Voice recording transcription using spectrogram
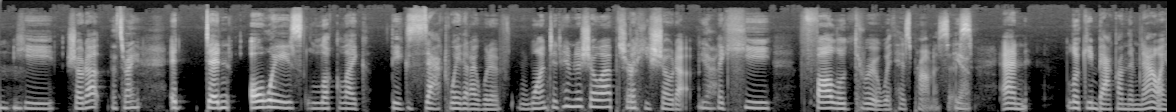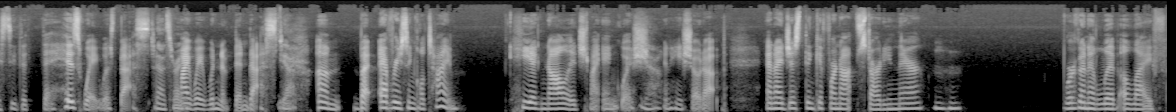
Mm-hmm. he showed up. That's right. It didn't always look like the exact way that I would have wanted him to show up, Sure. but he showed up. Yeah. Like he followed through with his promises. Yeah. And looking back on them now, I see that, that his way was best. That's right. My way wouldn't have been best. Yeah. Um, but every single time he acknowledged my anguish Yeah. and he showed up. And I just think if we're not starting there, Mm-hmm. we're going to live a life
